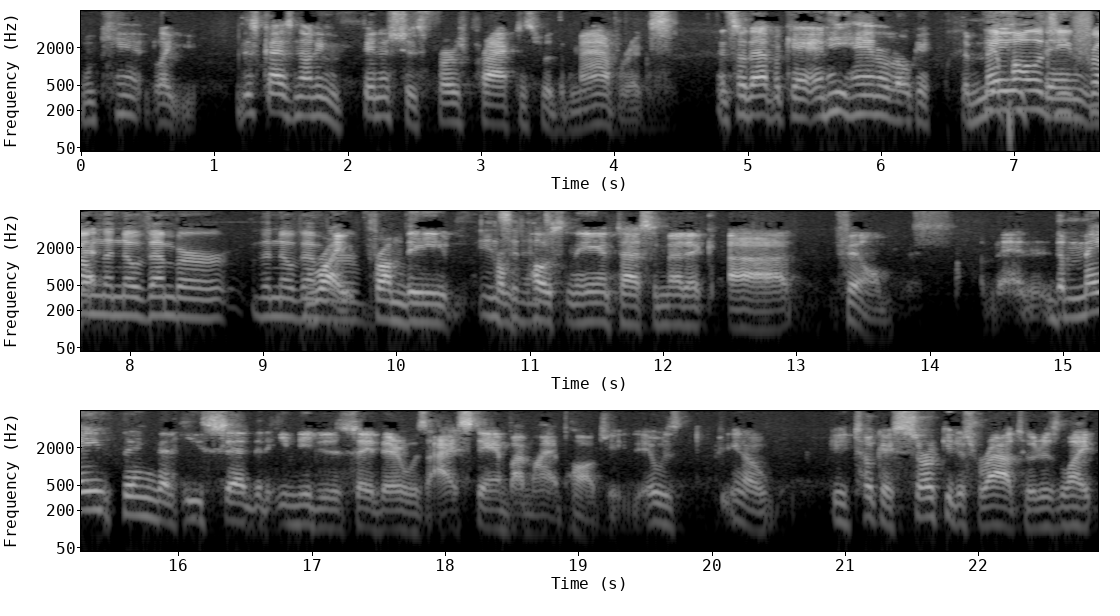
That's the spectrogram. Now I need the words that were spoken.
we can't like this guy's not even finished his first practice with the Mavericks. And so that became, and he handled okay. The, The apology from that- the November, the November. right from the incident. from posting the anti-Semitic uh, film. And the main thing that he said that he needed to say there was, "I stand by my apology." It was, you know, he took a circuitous route to it. It was like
